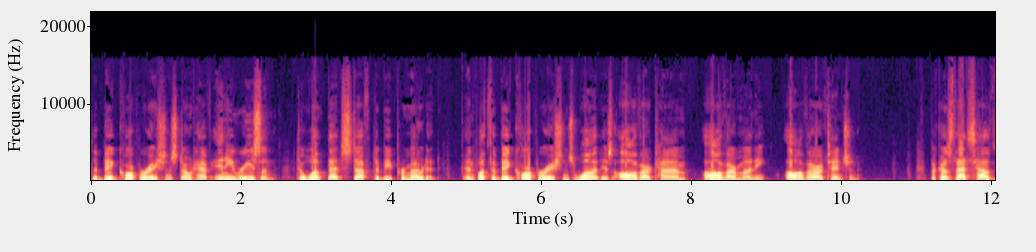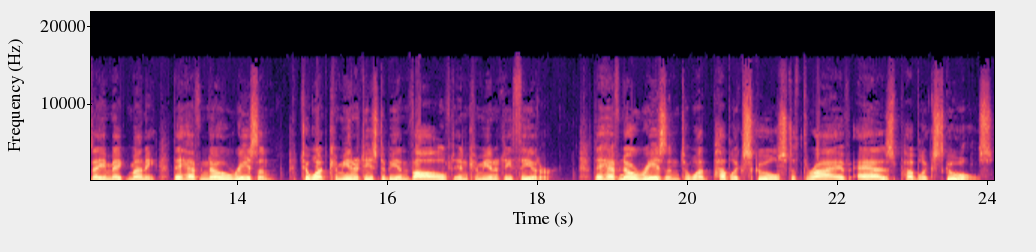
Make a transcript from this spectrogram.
The big corporations don't have any reason to want that stuff to be promoted. And what the big corporations want is all of our time, all of our money, all of our attention. Because that's how they make money. They have no reason to want communities to be involved in community theater. They have no reason to want public schools to thrive as public schools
